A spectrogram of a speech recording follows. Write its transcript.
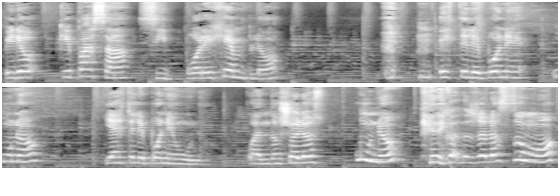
Pero, ¿qué pasa si, por ejemplo, este le pone 1 y a este le pone 1? Cuando yo los uno, cuando yo los sumo,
